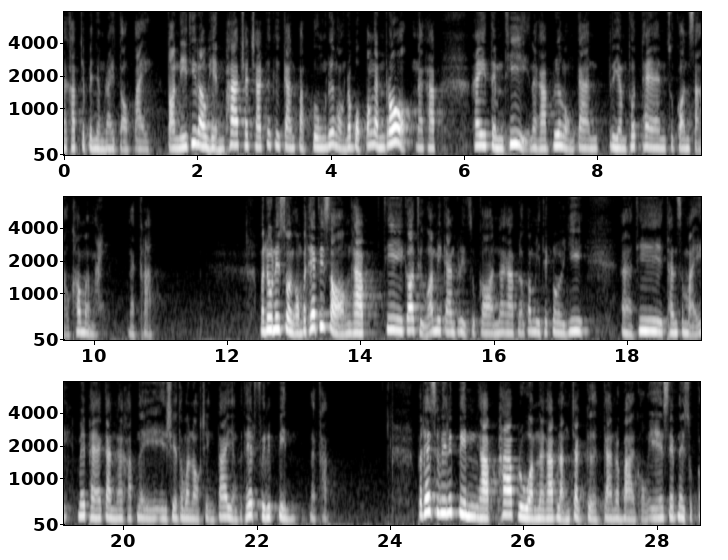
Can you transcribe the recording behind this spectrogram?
นะครับจะเป็นอย่างไรต่อไป ตอนนี้ที่เราเห็นภาพชัดๆ ก็คือการปรับปรุงเรื่องของระบบป้องกันโรคนะครับ ให้เต็มที่นะครับ เรื่องของการเตรียมทดแทนสุกรสาวเข้ามาใหม่นะครับ มาดูในส่วนของประเทศที่ 2 ครับ ที่ก็ถือว่ามีการผลิตสุกรนะครับ แล้วก็มีเทคโนโลยีที่ทันสมัยไม่แพ้กันนะครับ ในเอเชียตะวันออกเฉียงใต้อย่างประเทศฟิลิปปินส์นะครับประเทศฟิลิปปินส์ครับภาพรวมนะครับหลังจากเกิดการระบาดของ ASF ในสุก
